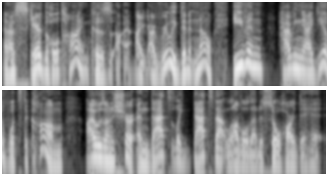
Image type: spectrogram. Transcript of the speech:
and I was scared the whole time because I, I I really didn't know. Even having the idea of what's to come, I was unsure, and that's like that's that level that is so hard to hit,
